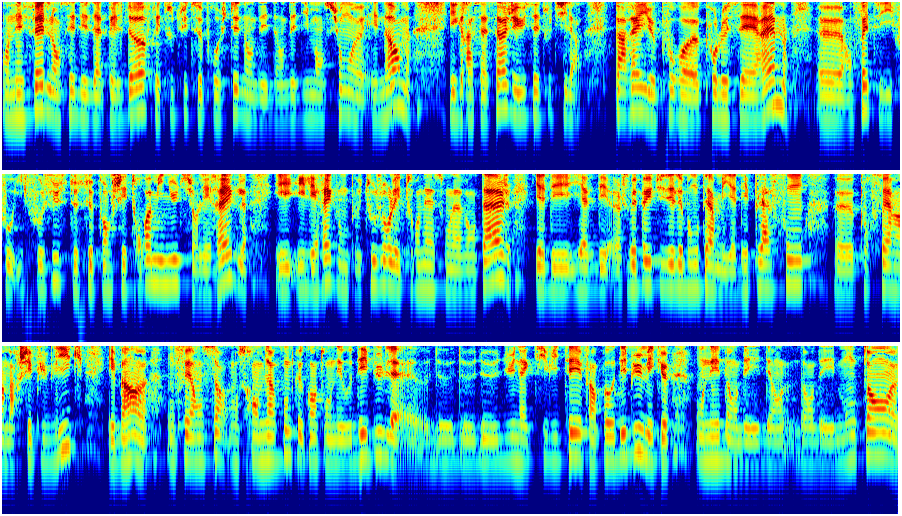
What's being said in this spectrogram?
en effet de lancer des appels d'offres et tout de suite se projeter dans des dans des dimensions euh, énormes. Et grâce à ça, j'ai eu cet outil-là. Pareil pour euh, pour le CRM. Euh, en fait, il faut il faut juste se pencher trois minutes sur les règles et, et, les règles, on peut toujours les tourner à son avantage. Il y a des il y a des je vais pas utiliser les bons termes, mais il y a des plafonds pour faire un marché public. Et eh ben on fait en sorte, on se rend bien compte que quand on est au début d'une activité, enfin pas au début, mais que on est dans des dans, dans des montants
